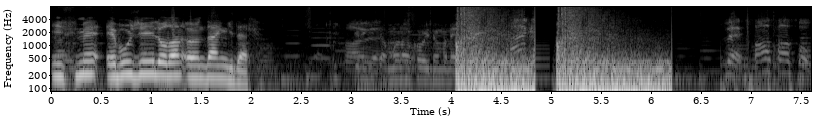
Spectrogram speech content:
İsmi Ebu Cehil olan önden gider. Siktir git amına koydumun evi. Ve sağ sağ sol.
